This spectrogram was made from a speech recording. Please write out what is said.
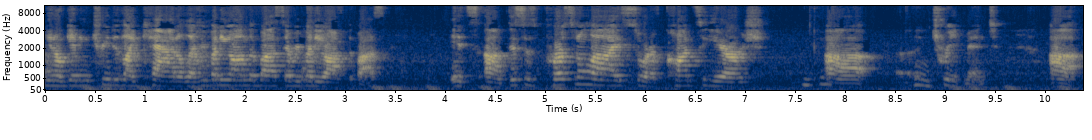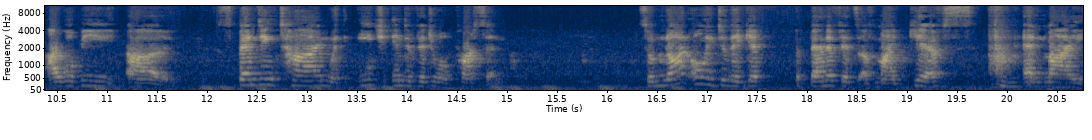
you know, getting treated like cattle, everybody on the bus, everybody off the bus. It's uh, this is personalized, sort of concierge okay. uh. Treatment. Uh, I will be uh, spending time with each individual person. So not only do they get the benefits of my gifts and my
